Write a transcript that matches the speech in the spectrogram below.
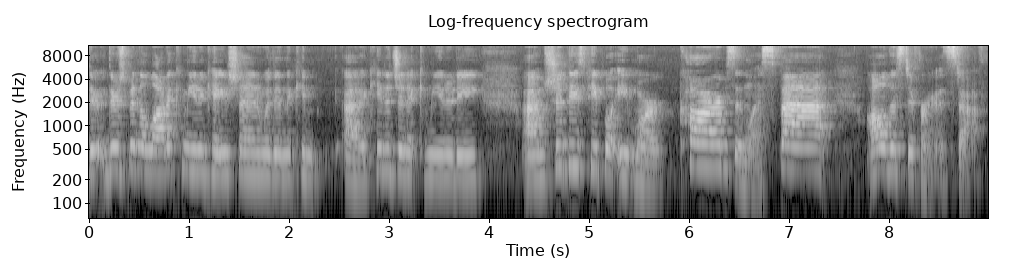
There, there's been a lot of communication within the uh, ketogenic community. Um, should these people eat more carbs and less fat? All this different stuff.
